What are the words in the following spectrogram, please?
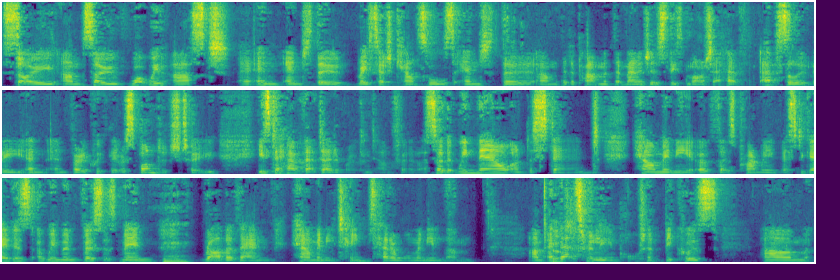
So, um, so what we've asked, and and the research councils and the um, the department that manages this monitor have absolutely and and very quickly responded to, is to have that data broken down further, so that we now understand how many of those primary investigators are women versus men, mm. rather than how many teams had a woman in them, um, and yes. that's really important because um,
